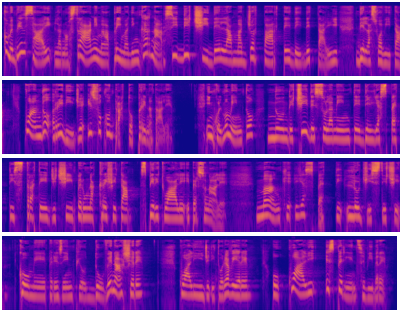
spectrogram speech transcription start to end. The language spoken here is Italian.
Come ben sai, la nostra anima, prima di incarnarsi, decide la maggior parte dei dettagli della sua vita quando redige il suo contratto prenatale. In quel momento non decide solamente degli aspetti strategici per una crescita spirituale e personale, ma anche gli aspetti logistici, come per esempio dove nascere, quali genitori avere o quali esperienze vivere.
